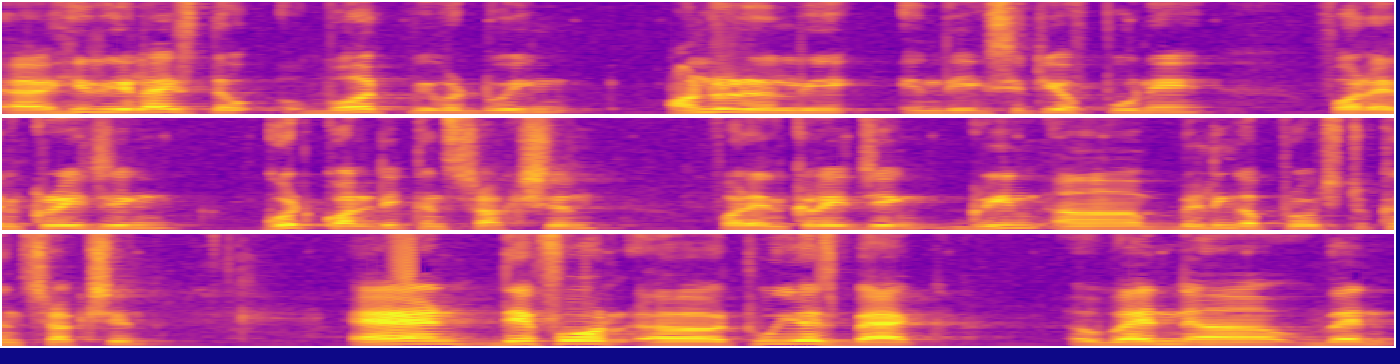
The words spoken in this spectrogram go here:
uh, he realized the work we were doing honorarily in the city of Pune for encouraging good quality construction, for encouraging green uh, building approach to construction. And therefore, uh, two years back, uh, when, uh, when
